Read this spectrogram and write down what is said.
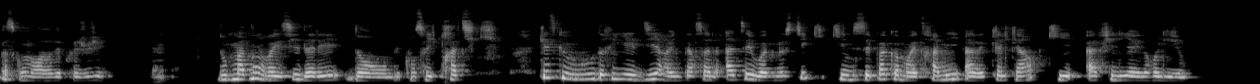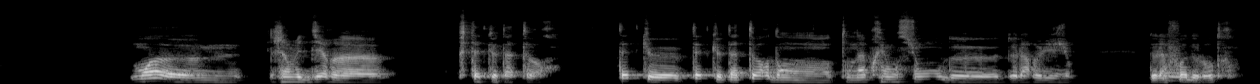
parce qu'on aurait des préjugés. Donc maintenant, on va essayer d'aller dans des conseils pratiques. Qu'est-ce que vous voudriez dire à une personne athée ou agnostique qui ne sait pas comment être ami avec quelqu'un qui est affilié à une religion? Moi, euh, j'ai envie de dire euh, peut-être que t'as tort. Peut-être que peut-être que t'as tort dans ton appréhension de de la religion, de la foi mm. de l'autre.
